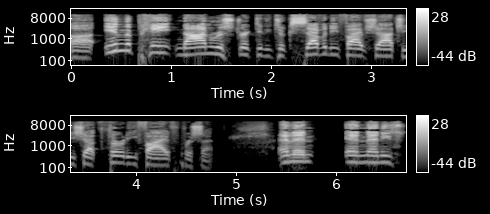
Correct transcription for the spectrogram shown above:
Uh, in the paint, non-restricted, he took 75 shots. He shot 35 percent, and then and then he's.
